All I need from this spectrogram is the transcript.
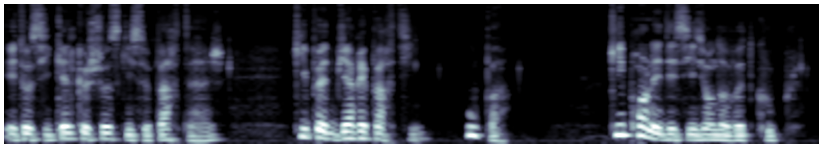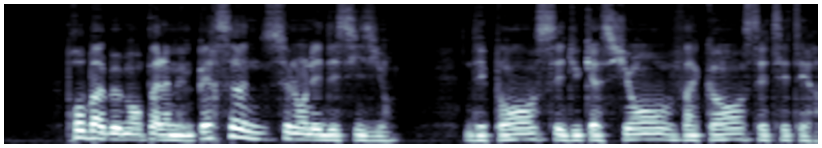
est aussi quelque chose qui se partage, qui peut être bien réparti ou pas. Qui prend les décisions dans votre couple? Probablement pas la même personne selon les décisions. Dépenses, éducation, vacances, etc.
